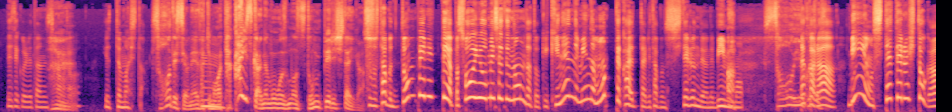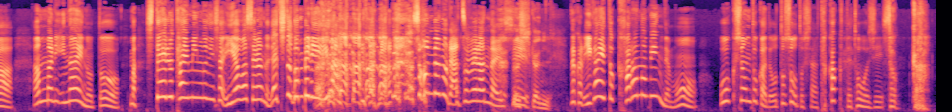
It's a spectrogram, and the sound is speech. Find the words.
出てくれたんですけど、はい言ってました。そうですよね。だってもう高いですからね、もう、まずドンペリ自体が。そうそう、多分、ドンペリってやっぱそういうお店で飲んだ時、記念でみんな持って帰ったり多分してるんだよね、瓶も。そういうことだか、ら、瓶を捨ててる人があんまりいないのと、まあ、捨てるタイミングにさ、居合わせらんない。あ、ちょっとドンペリ 今みたいなそんなので集めらんない確し、かに。だから意外と空の瓶でも、オークションとかで落とそうとしたら高くて当時。そっか。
